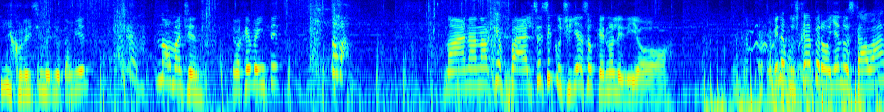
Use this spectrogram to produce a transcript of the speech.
Híjole, sí me dio también. No manchen. Le bajé 20. ¡Toma! No, no, no, qué falso. Ese cuchillazo que no le dio. Vine a buscar, pero ya no estaba.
